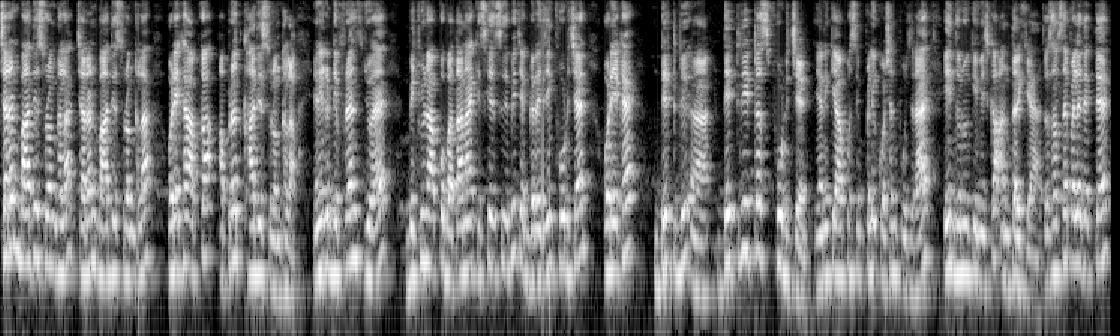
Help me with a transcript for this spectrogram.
चरण बाध्य श्रृंखला, चरण बाध्य श्रृंखला, और एक है आपका अपरद खाद्य श्रृंखला। यानी कि डिफरेंस जो है बिटवीन आपको बताना है किसके किसके बीच ग्रेजिंग फ़ूड चैन और एक है डिट्रिटस फ़ूड चेन, यानी कि आपको सिंपली क्वेश्चन पूछ रहा है, इन दोनों के बीच का अंतर क्या है? तो सबसे पहले देखते हैं,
